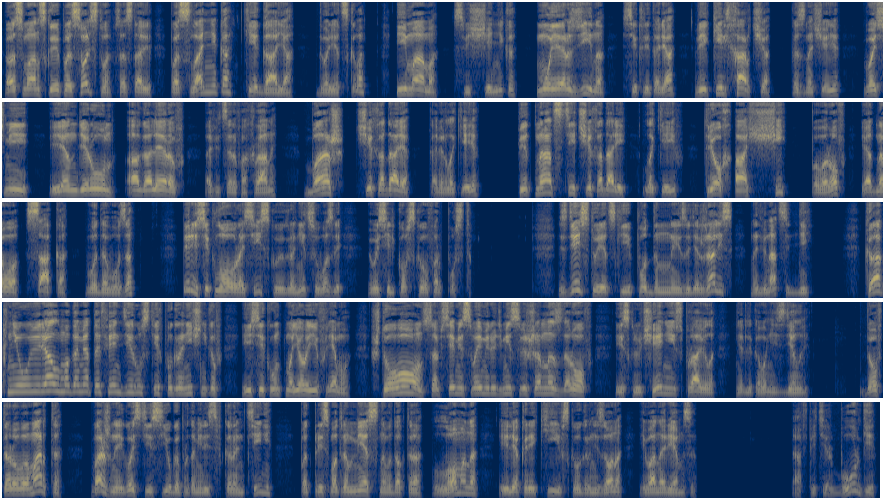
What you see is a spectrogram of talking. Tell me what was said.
Османское посольство в составе посланника Кегая Дворецкого, имама, священника, Муэрзина, секретаря, Викильхарча, казначея, восьми Яндерун, Агалеров, офицеров охраны, Баш Чехадаря, камерлакея, пятнадцати чехадарей лакеев, трех ащи, поваров и одного сака водовоза, пересекло российскую границу возле Васильковского форпоста. Здесь турецкие подданные задержались на двенадцать дней. Как не уверял Магомед Эфенди русских пограничников и секунд-майора Ефремова, что он со всеми своими людьми совершенно здоров, исключение из правила — ни для кого не сделали. До 2 марта важные гости с юга протомились в карантине под присмотром местного доктора Ломана и лекаря киевского гарнизона Ивана Ремза. А в Петербурге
